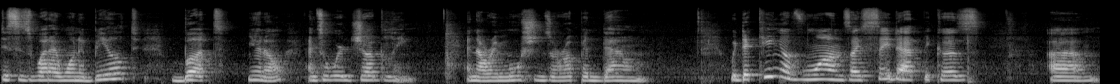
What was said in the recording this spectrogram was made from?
This is what I want to build, but, you know, and so we're juggling and our emotions are up and down. With the King of Wands, I say that because um,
